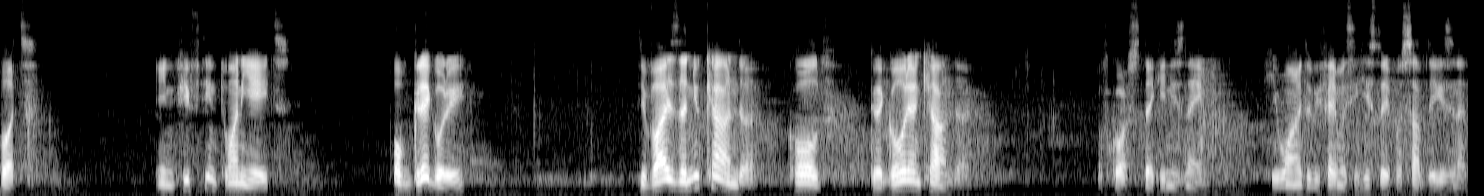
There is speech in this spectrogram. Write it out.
But in 1528, Pope Gregory devised a new calendar called Gregorian calendar. Of course, taking his name. He wanted to be famous in history for something, isn't it?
